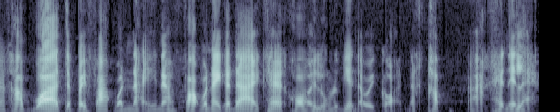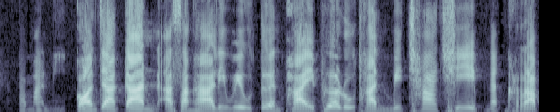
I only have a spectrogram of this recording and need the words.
นะครับว่าจะไปฝากวันไหนนะ ฝากวันไหนก็ได้แค่ขอให้ลงทะเบียนเอาไว้ก่อนนะครับ อ่าแค่นี้แหละประมาณนี้ ก่อนจากกันอสังหารีวิวเตือนภัยเพื่อรู้ทันมิจฉาชีพนะครับ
